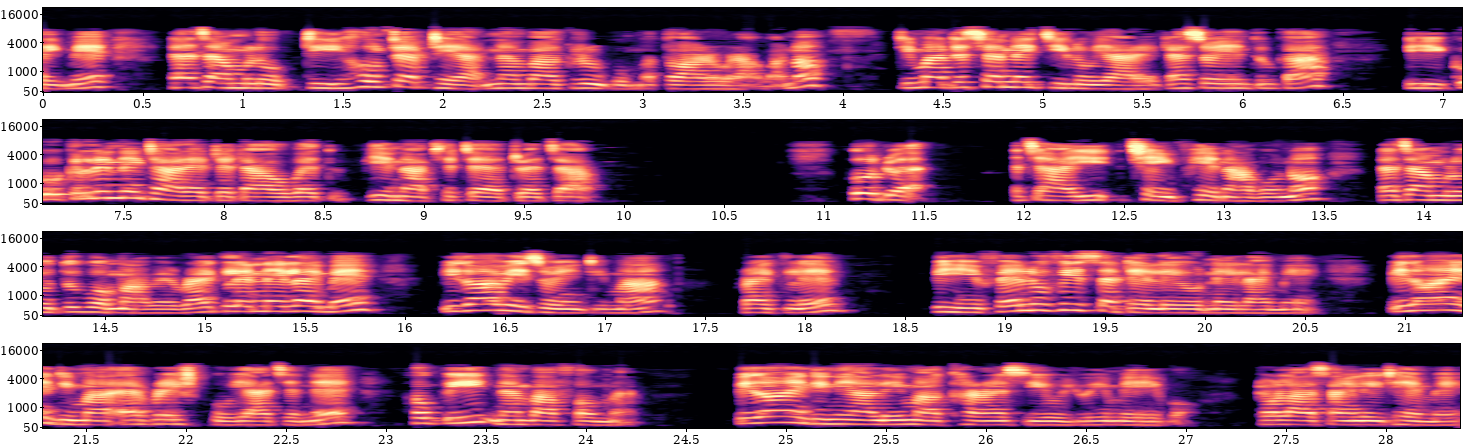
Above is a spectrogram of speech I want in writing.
လိမ့်မယ်။ဒါကြောင့်မလို့ဒီ home tab ထဲက number group ကိုမသွားတော့တာပါနော်။ဒီမှာတစ်ချက်နှိပ်ကြည့်လို့ရတယ်။ဒါဆိုရင်သူကဒီကိုကလစ်နှိပ်ထားတဲ့ data ကိုပဲပြင်တာဖြစ်တဲ့အတွက်ကြောင့်ကို့အတွက်အကြာကြီးအချိန်ဖိနေတာပေါ့နော်။ဒါကြောင့်မလို့သူ့ပေါ်မှာပဲ right click နှိပ်လိုက်မယ်။ပြီးသွားပြီဆိုရင်ဒီမှာ right click ပြီးရင် value fee setting လေးကိုနှိပ်လိုက်မယ်။ပြီးသွားရင်ဒီမှာ average ကိုရချင်တယ်။ဟုတ်ပြီ number format ပြီးတော့ရင်ဒီနေရာလေးမှာ currency ကိုရွေးမယ်ပေါ့ဒေါ်လာဆိုင်လေးထည့်မယ်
